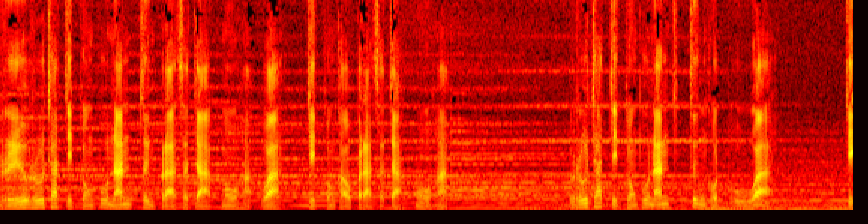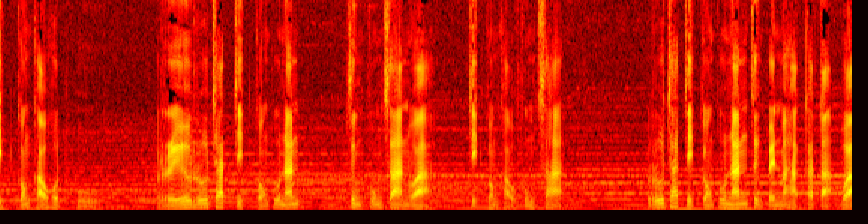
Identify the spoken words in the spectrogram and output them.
หรือรู้ชัดจิตของผู้นั้นซึ่งปราศจากโมหะว่า จิตของเขาปราศจากโมหะ รู้ชัดจิตของผู้นั้นซึ่งหดหูว่า จิตของเขาหดหูหรือรู้ชัดจิตของผู้นั้น ซึ่งฟุ้งซ่านว่า จิตของเขาฟุ้งซ่านรู้ชัดจิตของผู้นั้นซึ่งเป็นมหคตะว่า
